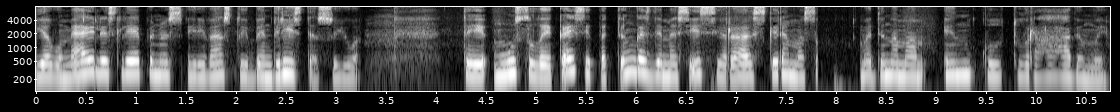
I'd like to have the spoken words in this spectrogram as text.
Dievo meilės liepinius ir įvestų į bendrystę su juo. Tai mūsų laikais ypatingas dėmesys yra skiriamas vadinamam inkultūravimui.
